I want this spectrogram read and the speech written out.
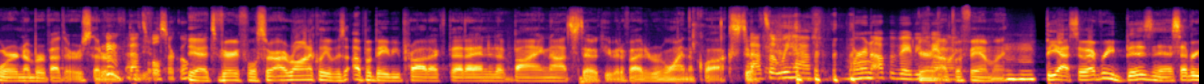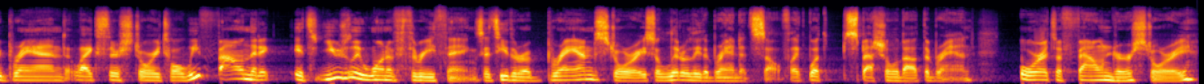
or a number of others that are. Hmm, that's full circle. Yeah, it's very full circle. Ironically, it was Up a UPPAbaby product that I ended up buying, not Stokke, but if I had to rewind the clock, Stokke. That's what we have. We're an UPPAbaby You're family. an Uppa family. Mm-hmm. But yeah, so every business, every brand likes their story told. We found that it it's usually one of three things. It's either a brand story, so literally the brand itself, like what's special about the brand, or it's a founder story,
